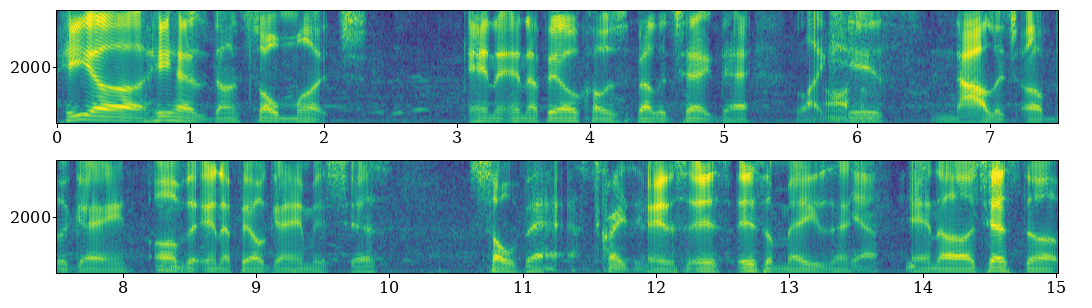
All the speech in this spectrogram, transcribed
he uh he has done so much in the NFL, Coach Belichick, that like Awesome. his knowledge of the game of the NFL game is just so vast. It's crazy. It's it's, it's amazing. Yeah. and uh, just the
